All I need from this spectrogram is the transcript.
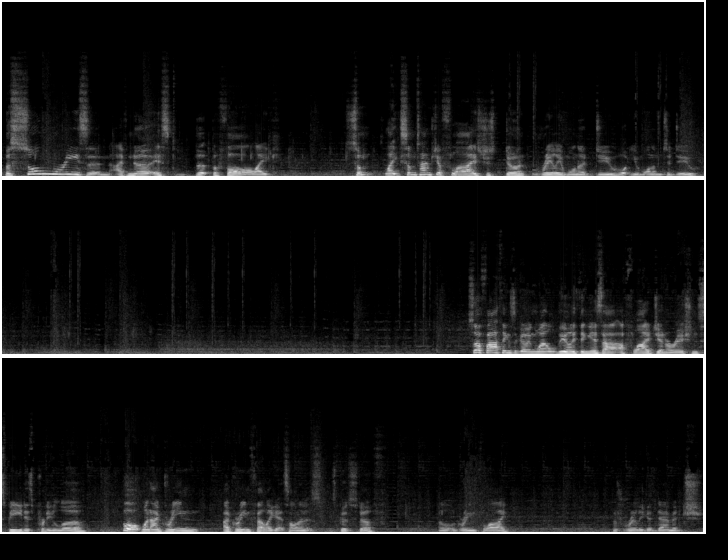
for some reason, I've noticed that before, like, some like sometimes your flies just don't really want to do what you want them to do. So far things are going well. The only thing is our, our fly generation speed is pretty low. But when our green our green fella gets on it, it's, it's good stuff. A little green fly. Does really good damage.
